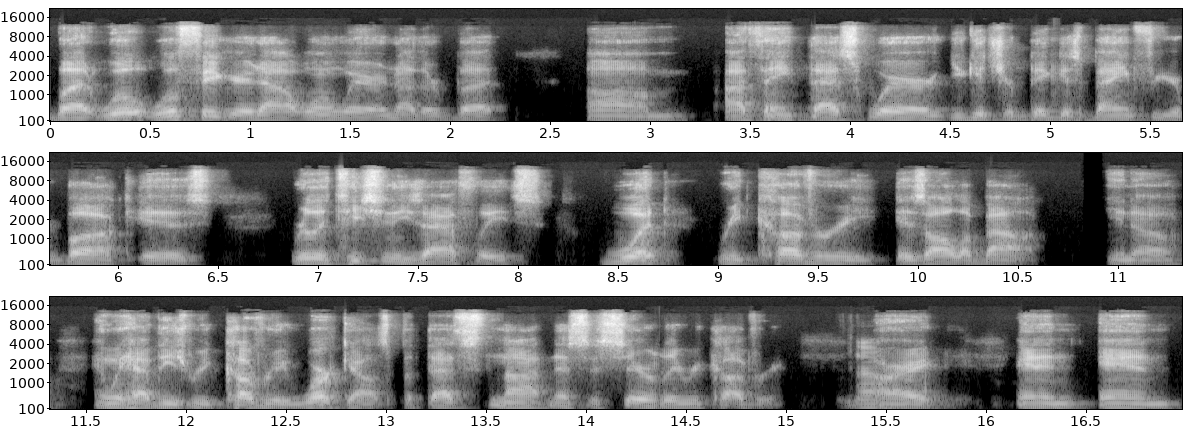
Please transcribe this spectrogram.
but we'll we'll figure it out one way or another. But um, I think that's where you get your biggest bang for your buck is really teaching these athletes what recovery is all about you know, and we have these recovery workouts, but that's not necessarily recovery. No. All right. And, and,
